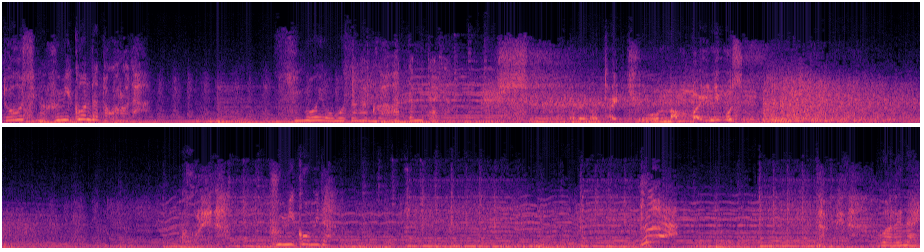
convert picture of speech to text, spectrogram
同志が踏み込んだところだ。すごい重さが加わったみたいだ。俺の体重を何倍にもする。踏み込みだ。ダメだ。割れない。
